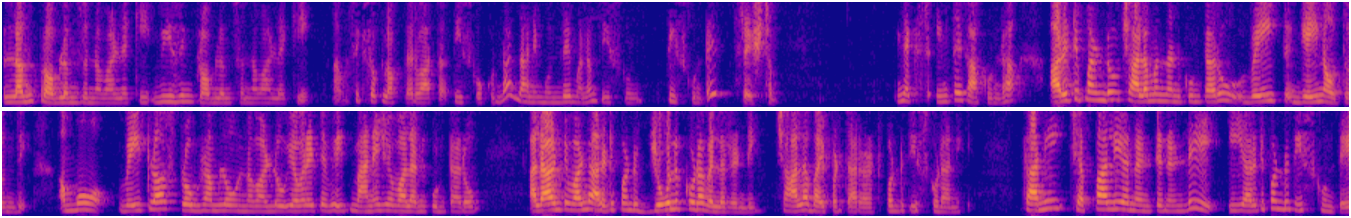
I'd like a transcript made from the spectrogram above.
లంగ్ ప్రాబ్లమ్స్ ఉన్న వాళ్ళకి వీజింగ్ ప్రాబ్లమ్స్ ఉన్న వాళ్ళకి సిక్స్ ఓ క్లాక్ తర్వాత తీసుకోకుండా దాని ముందే మనం తీసుకు తీసుకుంటే శ్రేష్టం. నెక్స్ట్ ఇంతే కాకుండా అరటిపండు చాలా మంది అనుకుంటారు వెయిట్ గెయిన్ అవుతుంది. అమ్మో వెయిట్ లాస్ ప్రోగ్రామ్లో ఉన్న వాళ్ళు ఎవరైతే వెయిట్ మేనేజ్ అవ్వాలనుకుంటారో అలాంటి వాళ్ళు అరటిపండు జోలుకు కూడా వెళ్ళరండి. చాలా భయపడతారు అరటిపండు తీసుకోవడానికి. కానీ చెప్పాలి అని అంటేనండి ఈ అరటిపండు తీసుకుంటే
